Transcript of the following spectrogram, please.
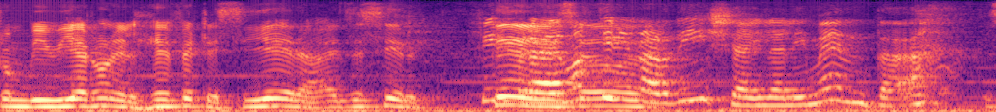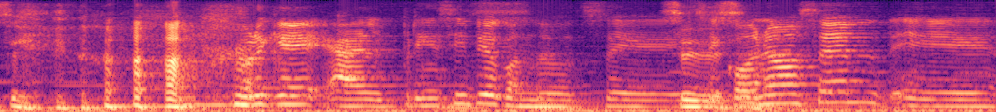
convivía con el jefe que sí era. Es decir, pero además tiene una ardilla y la alimenta. Sí. Porque al principio cuando se, Sí, se sí, sí. conocen, eh,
